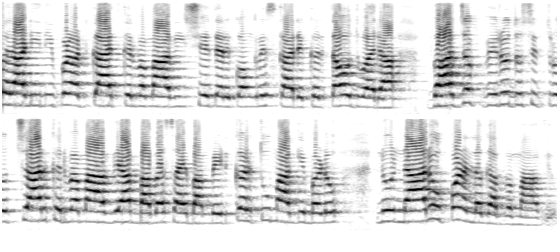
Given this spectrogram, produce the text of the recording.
ખરાડીની પણ અટકાયત કરવામાં આવી છે. ત્યારે કોંગ્રેસ કાર્યકર્તાઓ દ્વારા ભાજપ વિરુદ્ધ સૂત્રોચ્ચાર કરવામાં આવ્યા. બાબા સાહેબ આંબેડકર તું માગે બડો નો નારો પણ લગાવવામાં આવ્યો.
